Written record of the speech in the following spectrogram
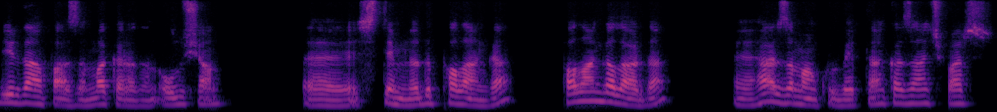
Birden fazla makaradan oluşan e, sistemin adı palanga. Palangalarda her zaman kuvvetten kazanç var.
